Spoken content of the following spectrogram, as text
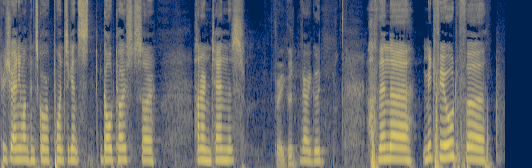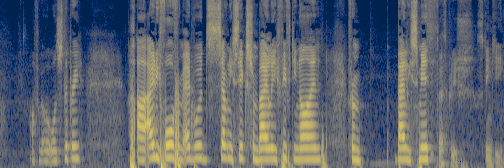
Pretty sure anyone can score points against Gold Coast, so 110 is Very good. very good. Then the midfield for, I forgot what it was, Slippery. Uh, 84 from Edwards, 76 from Bailey, 59 from Bailey Smith. That's pretty sh- stinky.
